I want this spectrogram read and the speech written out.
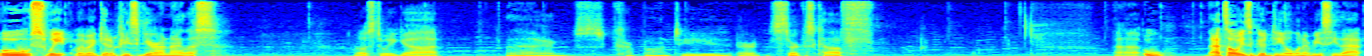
Ooh, sweet. We might get a piece of gear on Nihilus. What else do we got? Uh, Carpenti, or Circus Cuff. Uh, ooh, that's always a good deal whenever you see that.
